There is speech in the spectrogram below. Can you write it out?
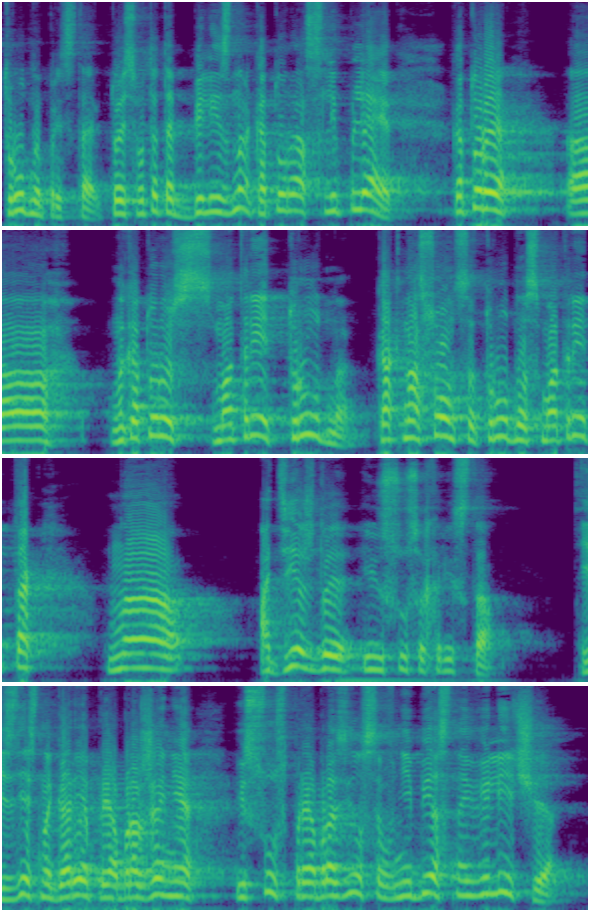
Трудно представить. То есть вот эта белизна, которая ослепляет, которая э, на которую смотреть трудно, как на солнце трудно смотреть, так на одежды Иисуса Христа. И здесь на горе преображения Иисус преобразился в небесное величие.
